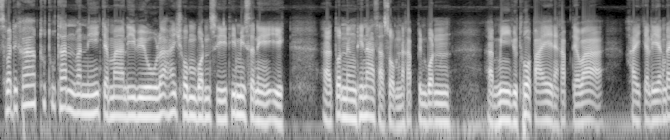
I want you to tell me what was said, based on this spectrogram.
สวัสดีครับทุกทท่านวันนี้จะมารีวิวและให้ชมบอนสีที่มีเสน่ห์อีกอต้นหนึ่งที่น่าสะสมนะครับ เป็นบอนมีอยู่ทั่วไปนะครับ แต่ว่าใครจะเลี้ยงได้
